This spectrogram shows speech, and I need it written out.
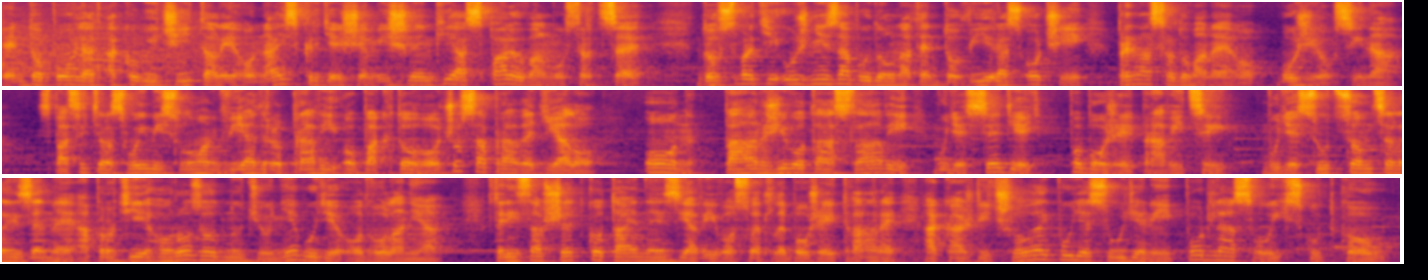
Tento pohľad akoby čítal jeho najskrytejšie myšlienky a spaľoval mu srdce. Do smrti už nezabudol na tento výraz očí prenasledovaného Božieho syna. Spasiteľ svojimi slovami vyjadril pravý opak toho, čo sa práve dialo. On, pán života a slávy, bude sedieť po Božej pravici. Bude sudcom celej zeme a proti jeho rozhodnutiu nebude odvolania. Vtedy sa všetko tajné zjaví vo svetle Božej tváre a každý človek bude súdený podľa svojich skutkov.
